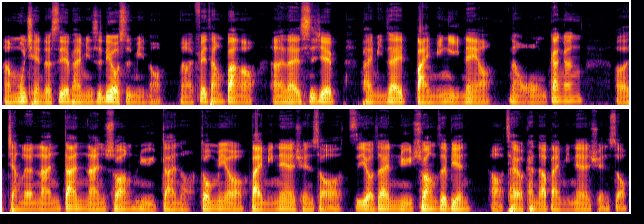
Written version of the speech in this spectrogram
啊，目前的世界排名是六十名哦，啊非常棒哦，啊在世界排名在百名以内哦。那我们刚刚呃讲了男单、男双、女单哦，都没有百名内的选手，只有在女双这边哦才有看到百名内的选手。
